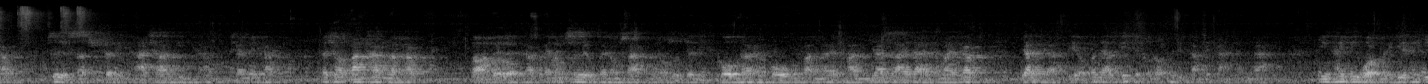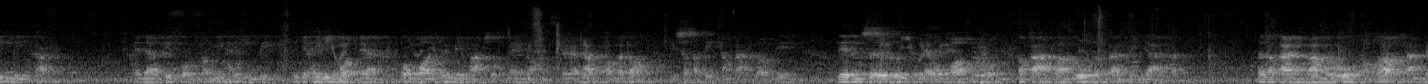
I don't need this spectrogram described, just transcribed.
ครับ ซื่อสัตย์สุจริตหาเช้ากินครับชช่ไหมครับ ถ้าชอบบ้านข้างแล้วครับ ต่อไปเลยครับไม่ต้องซื้อไม่ต้องสักไม่ต้องสุจริตโกงได้โกงฟันได้พันยัดไส้ได้ทำไมครับยัดอย่างเดียวเพราะแนวคิดจะกำหนดพฤติกรรมในการทำงานยิ่งให้ยิ่งหมดเลยยิ่งให้ยิ่งดีครับในแนวคิดผมต้องยิ่งให้ยิ่งดีที่จะให้ยิ่งหมดเนี่ยองค์กรจะไม่มีความสุขแน่นอนใช่ไหมครับเพราะมันต้องมีสติต่างๆเหล่านี้เรียนหนังสือในองค์กรผมต้องการความรู้ต้องการปริญญาครับถ้าต้องการความรู้ก็ตั้งใจ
